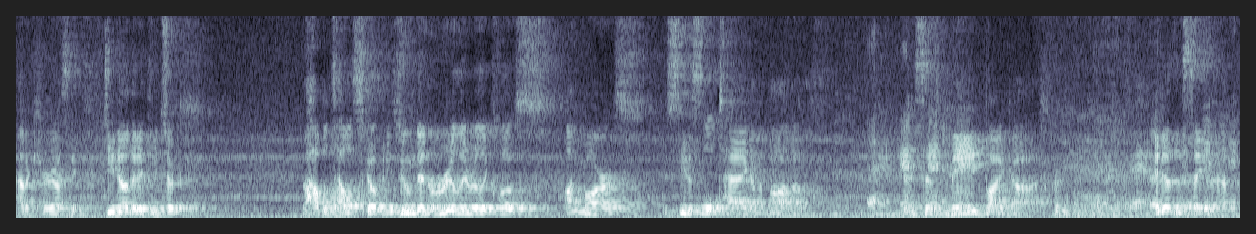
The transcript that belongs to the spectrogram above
out of curiosity. Do you know that if you took the Hubble telescope and you zoomed in really, really close on Mars, you see this little tag on the bottom. And it says made by God. It doesn't say that,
